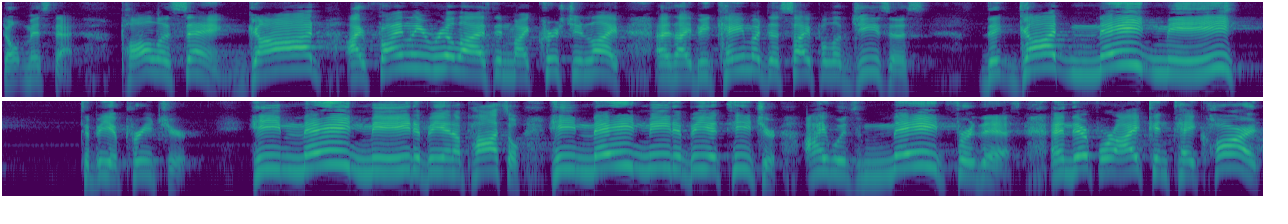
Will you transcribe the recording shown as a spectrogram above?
Don't miss that. Paul is saying, God, I finally realized in my Christian life as I became a disciple of Jesus that God made me to be a preacher. He made me to be an apostle. He made me to be a teacher. I was made for this. And therefore, I can take heart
